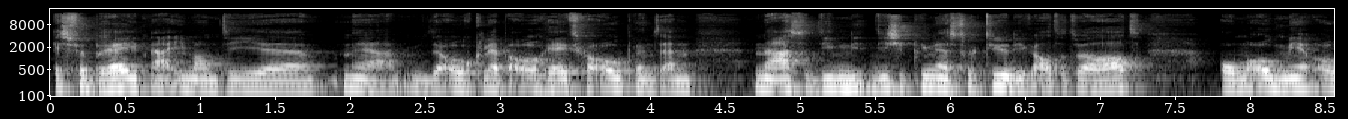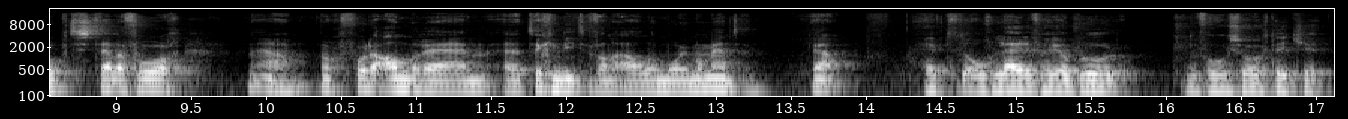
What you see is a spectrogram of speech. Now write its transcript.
is verbreed naar iemand die nou ja, de oogkleppen oog heeft geopend. En naast de discipline en structuur die ik altijd wel had, om ook meer open te stellen voor, nou ja, nog voor de anderen en te genieten van alle mooie momenten. Ja. Heeft het overlijden van jouw broer ervoor gezorgd dat je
